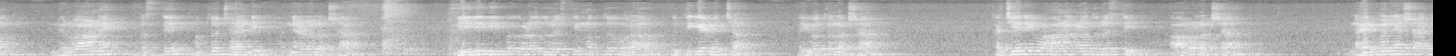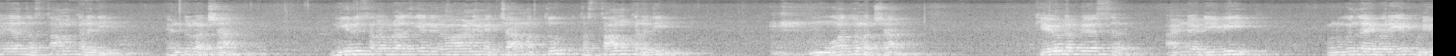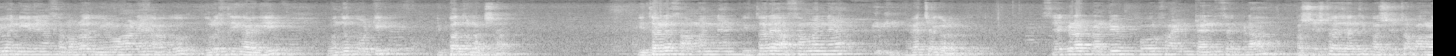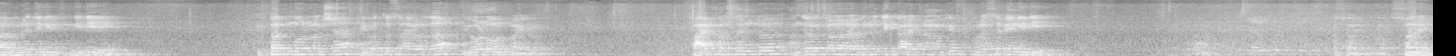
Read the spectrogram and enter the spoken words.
ನಿರ್ವಹಣೆ, ರಸ್ತೆ ಮತ್ತು ಚರಂಡಿ ಹನ್ನೆರಡು ಲಕ್ಷ. ಬೀದಿ ದೀಪಗಳು, ದುರಸ್ತಿ ಮತ್ತು ಹೊರ ಗುತ್ತಿಗೆ ವೆಚ್ಚ ಐವತ್ತು ಲಕ್ಷ. ಕಚೇರಿ ವಾಹನಗಳ ದುರಸ್ತಿ ಆರು ಲಕ್ಷ. ನೈರ್ಮಲ್ಯ ಶಾಖೆಯ ದಸ್ತಾನು ಖರೀದಿ ಎಂಟು ಲಕ್ಷ. ನೀರು ಸರಬರಾಜಿಗೆ ನಿರ್ವಹಣೆ ವೆಚ್ಚ ಮತ್ತು ದಸ್ತಾನು ಖರೀದಿ ಮೂವತ್ತು lakh. K U W S and D V Munagunda ಇವರಿಗೆ ಕುಡಿಯುವ ನೀರಿನ ಸರಬರಾಜು ನಿರ್ವಹಣೆ ಹಾಗೂ ದುರಸ್ತಿಗಾಗಿ ಒಂದು ಕೋಟಿ ಇಪ್ಪತ್ತು ಲಕ್ಷ. ಇತರೆ ಸಾಮಾನ್ಯ, ಇತರೆ ಅಸಾಮಾನ್ಯ ವೆಚ್ಚಗಳು. ಶೇಕಡಾ ಟ್ವೆಂಟಿ ಫೋರ್ ಪಾಯಿಂಟ್ ಟೆನ್ ಶೇಕಡಾ ಪರಿಶಿಷ್ಟ ಜಾತಿ, ಪರಿಶಿಷ್ಟ ಪಂಗಡ ಅಭಿವೃದ್ಧಿ ನಿಧಿ ಇಪ್ಪತ್ತ್ಮೂರು ಲಕ್ಷ ಐವತ್ತು ಸಾವಿರದ ಏಳ್ನೂರು ರೂಪಾಯಿಗಳು. ಫೈವ್ ಪರ್ಸೆಂಟ್ ಅಂಗವಿಕಲರ ಅಭಿವೃದ್ಧಿ ಕಾರ್ಯಕ್ರಮಕ್ಕೆ ಪುರಸಭೆ ನಿಧಿ. Sorry sorry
